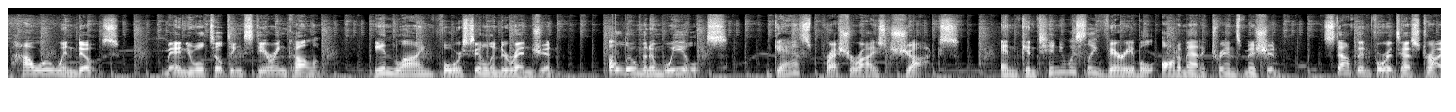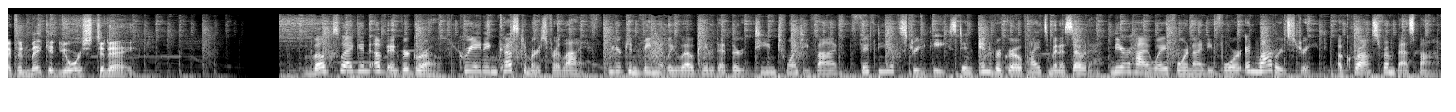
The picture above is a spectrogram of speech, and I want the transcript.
power windows, manual tilting steering column, inline four-cylinder engine, aluminum wheels, gas pressurized shocks, and continuously variable automatic transmission. Stop in for a test drive and make it yours today. Volkswagen of Inver Grove, creating customers for life. We are conveniently located at 1325 50th Street East in Inver Grove Heights, Minnesota, near Highway 494 and Robert Street, across from Best Buy.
